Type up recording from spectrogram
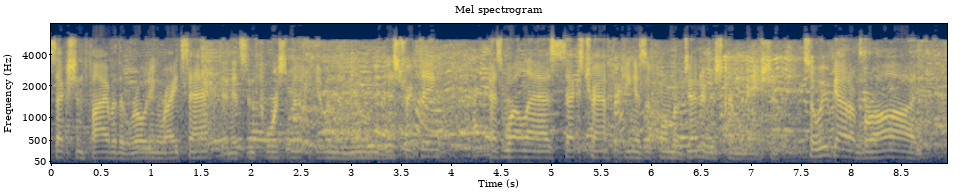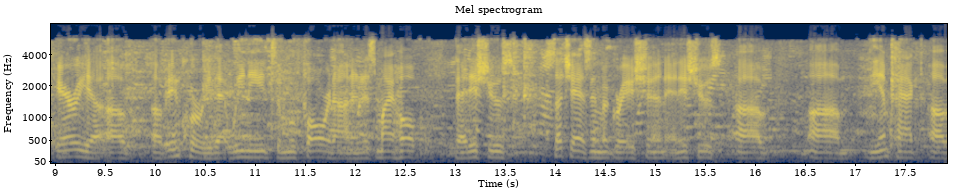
Section 5 of the Voting Rights Act and its enforcement given the new redistricting, as well as sex trafficking as a form of gender discrimination. So we've got a broad area of, of inquiry that we need to move forward on, and it's my hope that issues such as immigration and issues of um, the impact of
